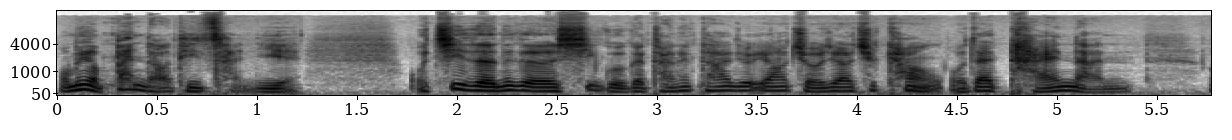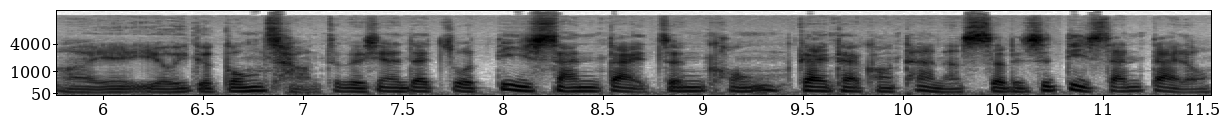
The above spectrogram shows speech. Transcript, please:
我们有半导体产业。我记得那个矽谷个团队，他就要求就要去看我在台南啊，也有一个工厂，这个现在在做第三代真空钙钛矿太阳能设备，是第三代哦。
